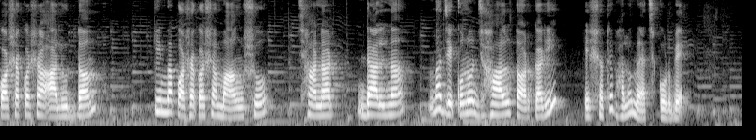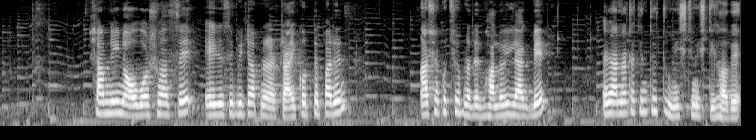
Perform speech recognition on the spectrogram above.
কষা কষা আলুর দম কিংবা কষা কষা মাংস, ছানার ডালনা বা যে কোনো ঝাল তরকারি এর সাথে ভালো ম্যাচ করবে। সামনেই নববর্ষ আছে, এই রেসিপিটা আপনারা ট্রাই করতে পারেন। আশা করছি আপনাদের ভালোই লাগবে। রান্নাটা কিন্তু একটু মিষ্টি মিষ্টি হবে।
